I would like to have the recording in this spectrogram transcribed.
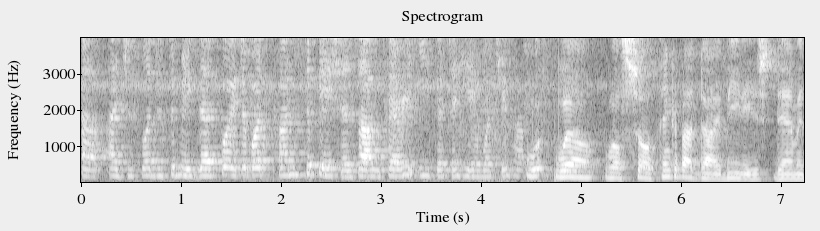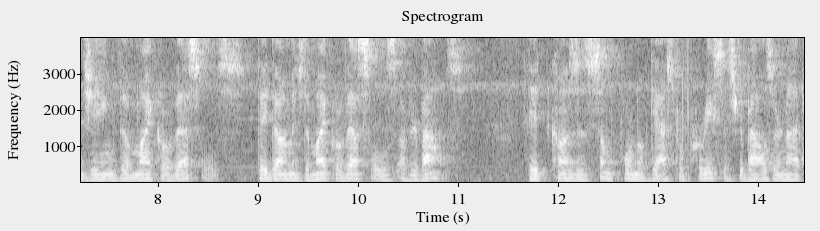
uh, I just wanted to make that point about constipation, so I'm very eager to hear what you have to say. Well, well, so think about diabetes damaging the microvessels. They damage the microvessels of your bowels. It causes some form of gastroparesis. Your bowels are not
